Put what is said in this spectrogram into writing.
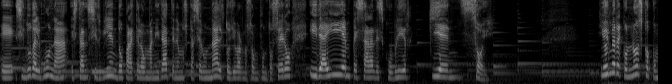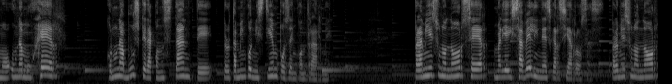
eh, sin duda alguna, están sirviendo para que la humanidad tenemos que hacer un alto, llevarnos a un punto cero y de ahí empezar a descubrir quién soy. Y hoy me reconozco como una mujer con una búsqueda constante, pero también con mis tiempos de encontrarme. Para mí es un honor ser María Isabel Inés García Rosas. Para mí es un honor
